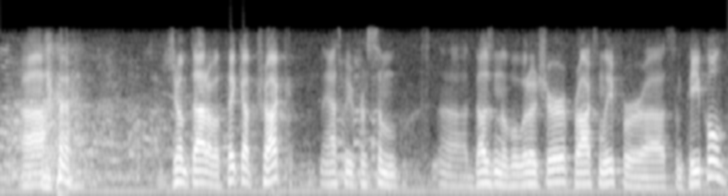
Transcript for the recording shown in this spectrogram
uh, jumped out of a pickup truck and asked me for some uh, dozen of the literature, approximately, for uh, some people.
